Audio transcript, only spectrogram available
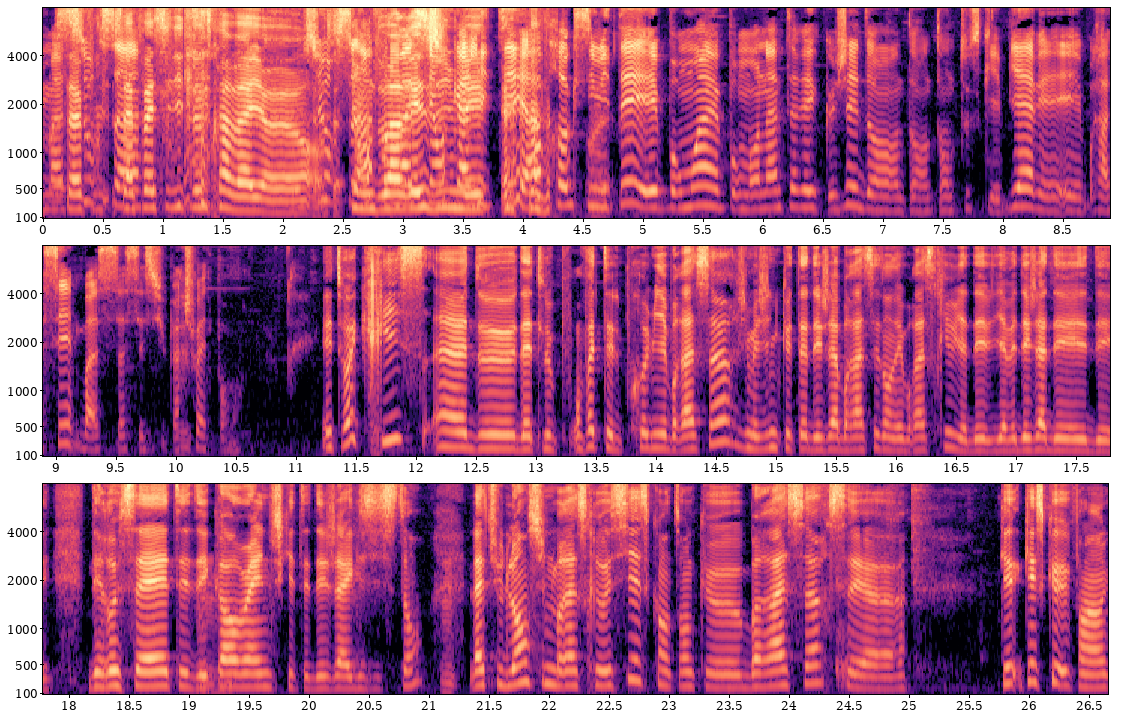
ma ça, source, ça euh, facilite le travail. euh, source si on doit résumer. qualité à proximité. Et pour moi, et pour mon intérêt que j'ai dans, dans, dans tout ce qui est bière et, et brassé, bah, ça, c'est super chouette pour moi. Et toi, Chris, euh, de- d'être le, en fait, t'es le premier brasseur. J'imagine que tu as déjà brassé dans des brasseries où il y, avait déjà des, des, des recettes et des Mhm. core range qui étaient déjà existants. Mhm. Là, tu lances une brasserie aussi. Est-ce qu'en tant que brasseur, c'est euh, qu'est- qu'est-ce que, enfin,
